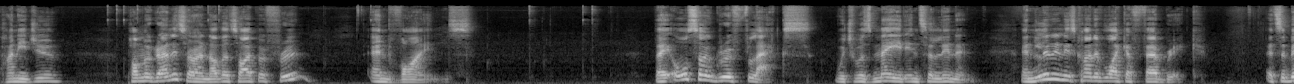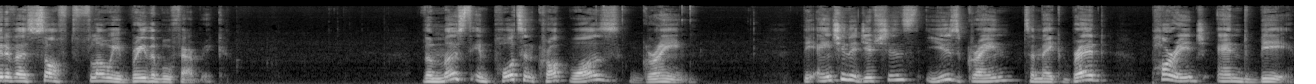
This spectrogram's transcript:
honeydew. Pomegranates are another type of fruit, and vines. They also grew flax, which was made into linen. And linen is kind of like a fabric. It's a bit of a soft, flowy, breathable fabric. The most important crop was grain. The ancient Egyptians used grain to make bread, porridge, and beer.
